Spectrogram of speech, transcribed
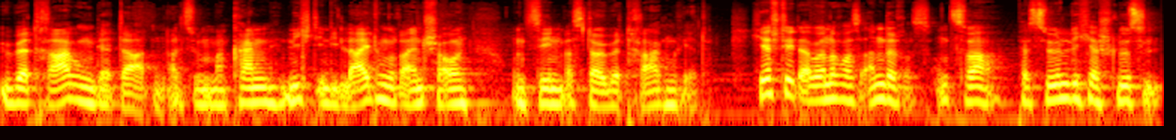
Übertragung der Daten. Also man kann nicht in die Leitung reinschauen und sehen, was da übertragen wird. Hier steht aber noch was anderes, und zwar persönlicher Schlüssel.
